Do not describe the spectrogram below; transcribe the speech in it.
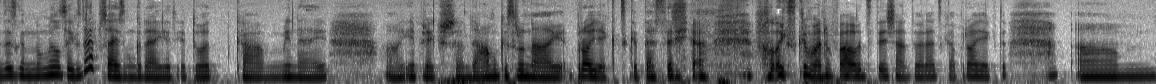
diezgan nu, milzīgs darbs aizmugurē, ja, ja to, kā minēja uh, iepriekš dāma, kas runāja, projekts, ka tas ir. Jā, man liekas, ka mana paudze tiešām to redz kā projektu, um,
